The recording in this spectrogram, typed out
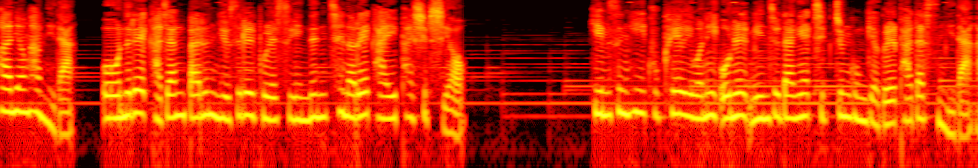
환영합니다. 오늘의 가장 빠른 뉴스를 볼 수 있는 채널에 가입하십시오. 김승희 국회의원이 오늘 민주당의 집중 공격을 받았습니다.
